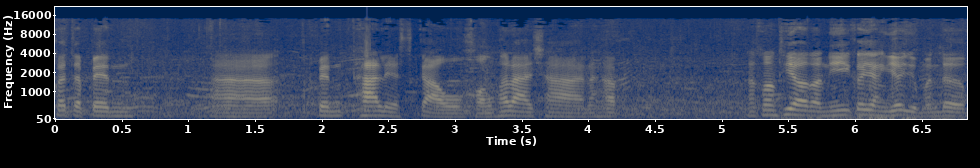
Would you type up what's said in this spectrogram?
ก็จะเป็นเป็นพาเลสเก่าของพระราชานะครับนักท่องเที่ยวตอนนี้ก็ยังเยอะอยู่เหมือนเดิม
